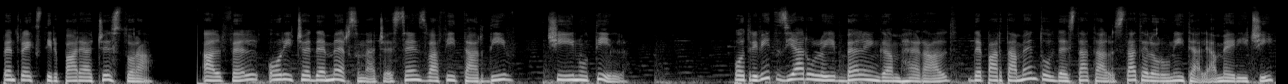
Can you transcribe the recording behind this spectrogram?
pentru extirparea acestora. Altfel, orice demers în acest sens va fi tardiv și inutil. Potrivit ziarului Bellingham Herald, Departamentul de Stat al Statelor Unite ale Americii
